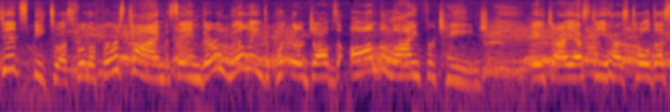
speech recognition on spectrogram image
did speak to us for the first time, saying they're willing to put their jobs on the line for change. HISD has told us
